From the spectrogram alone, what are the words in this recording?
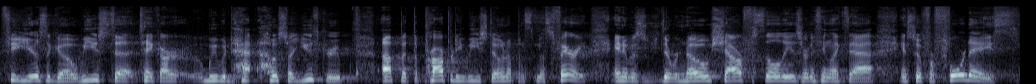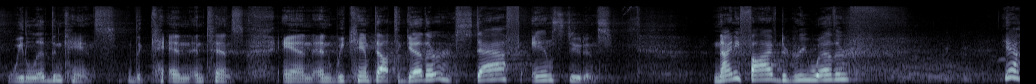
few years ago, we used to take our, we would ha- host our youth group up at the property we used to own up in Smiths Ferry. And it was, there were no shower facilities or anything like that. And so for four days, we lived in camps, the, in tents. And, and we camped out together, staff and students. 95 degree weather. Yeah.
